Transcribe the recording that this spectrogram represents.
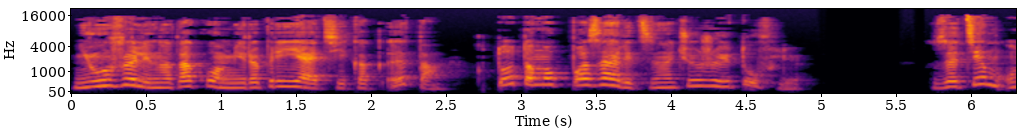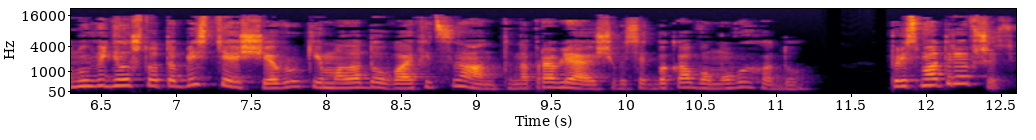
Неужели на таком мероприятии, как это, кто-то мог позариться на чужие туфли? Затем он увидел что-то блестящее в руке молодого официанта, направляющегося к боковому выходу. Присмотревшись,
